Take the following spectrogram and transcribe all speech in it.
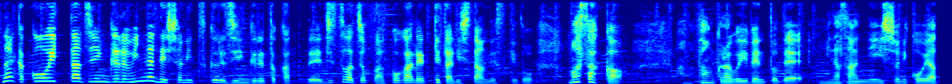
なんかこういったジングルみんなで一緒に作るジングルとかって実はちょっと憧れてたりしたんですけどまさかあのファンクラブイベントで皆さんに一緒にこうやっ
